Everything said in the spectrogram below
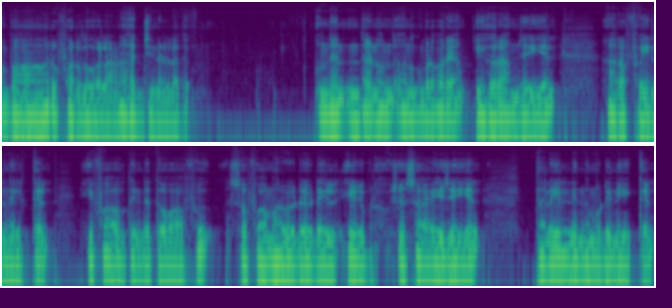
അപ്പോൾ ആറ് ഫർലുകളാണ് ഹജ്ജിനുള്ളത്. ഒന്ന് എന്താണ് ഒന്ന് ഒന്നും കൂടെ പറയാം. ഇഹ്റാം ചെയ്യൽ അറഫയിൽ നിൽക്കൽ ഇഫാദത്തിന്റെ തവാഫ് സൊഫാ മറവിയുടെ ഇടയിൽ ഏഴ് പ്രാവശ്യം സായി ചെയ്യൽ തലയിൽ നിന്ന് മുടി നീക്കൽ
